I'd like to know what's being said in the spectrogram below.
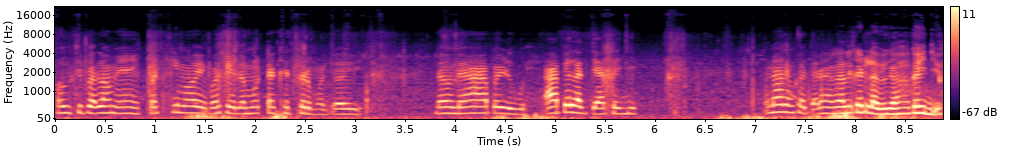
સૌથી પહેલાં અમે અહીં કટકીમાં આવી પછી એટલે મોટા ખેતરમાં જ આવી તમે આ પડ્યું હોય. આ પહેલાં જ ત્યાં થઈ ગઈ. નાનું ખેતર હા કાલે કેટલા વીઘા? કહી દો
